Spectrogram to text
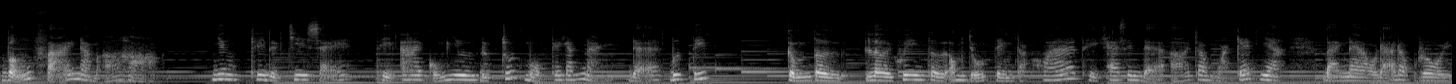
vẫn phải nằm ở họ. Nhưng khi được chia sẻ thì ai cũng như được trút một cái gánh nặng để bước tiếp. Cụm từ lời khuyên từ ông chủ tiệm tạp hóa thì kha xin để ở trong ngoặc kép nha. Bạn nào đã đọc rồi,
